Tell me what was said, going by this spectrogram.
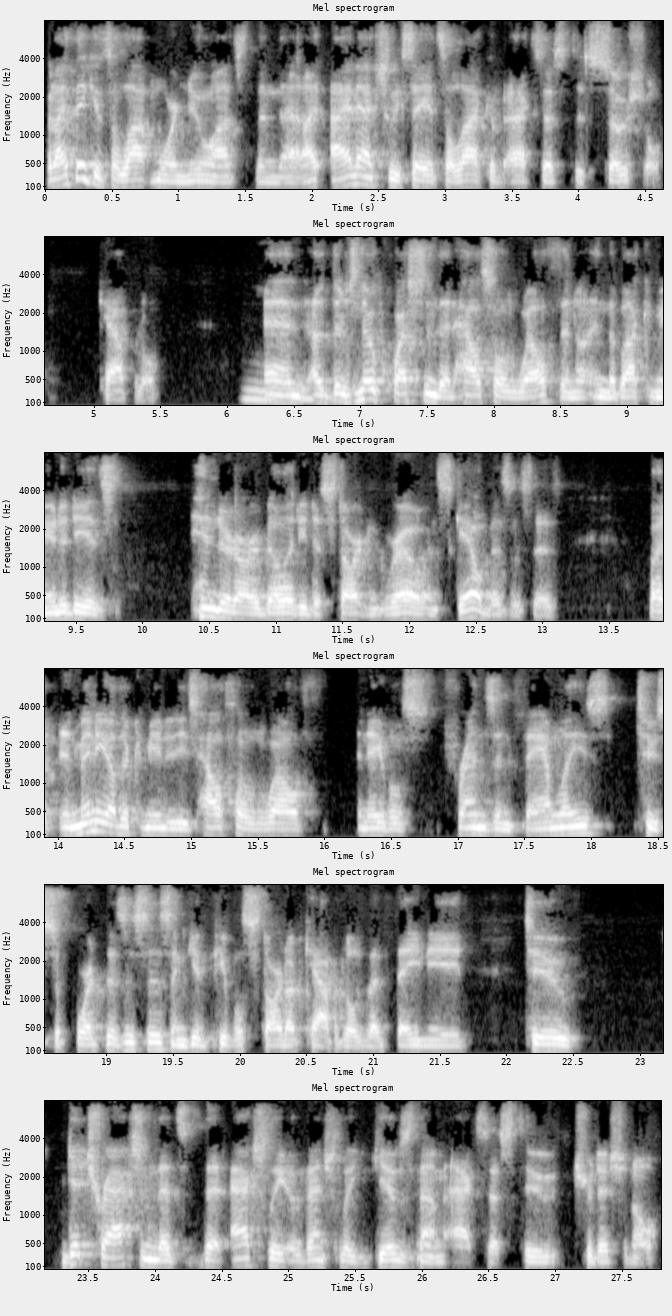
But I think it's a lot more nuanced than that. I, would actually say it's a lack of access to social capital. Mm-hmm. And uh, there's no question that household wealth in, in the Black community has hindered our ability to start and grow and scale businesses. But in many other communities, household wealth enables friends and families to support businesses and give people startup capital that they need to get traction that's that actually eventually gives them access to traditional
